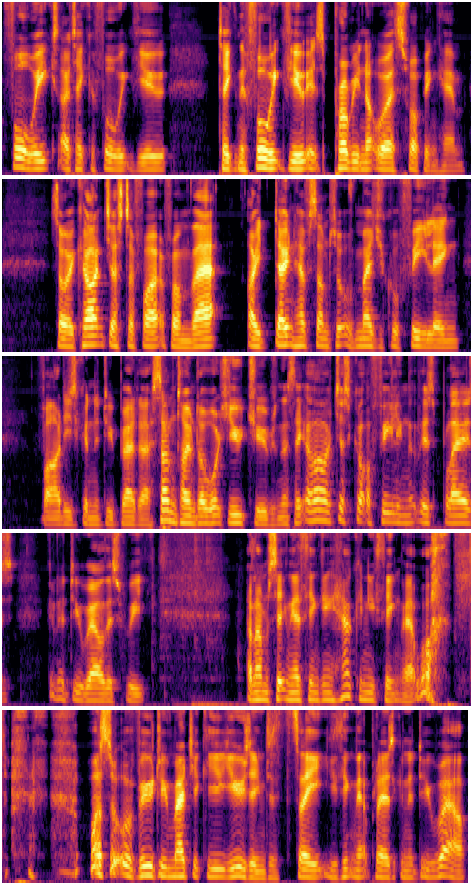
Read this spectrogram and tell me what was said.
four weeks. I take a four week view. Taking the four week view, it's probably not worth swapping him. So I can't justify it from that. I don't have some sort of magical feeling Vardy's going to do better. Sometimes I watch YouTube and they say, oh, I've just got a feeling that this player's going to do well this week. And I'm sitting there thinking, how can you think that? What, what sort of voodoo magic are you using to say you think that player's going to do well?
